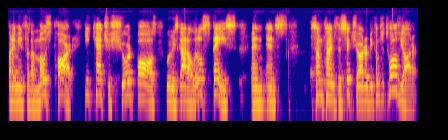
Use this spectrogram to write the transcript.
but I mean, for the most part, he catches short balls where he's got a little space, and and sometimes the six yarder becomes a twelve yarder,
